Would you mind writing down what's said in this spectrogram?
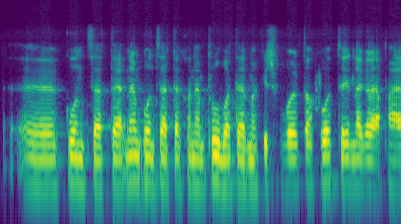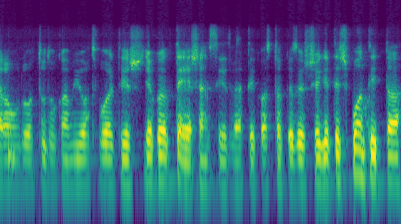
ö, koncertek, nem koncertek, hanem próbatermek is voltak ott, én legalább háromról tudok, ami ott volt, és gyakorlatilag teljesen szétvették azt a közösséget, és pont itt a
